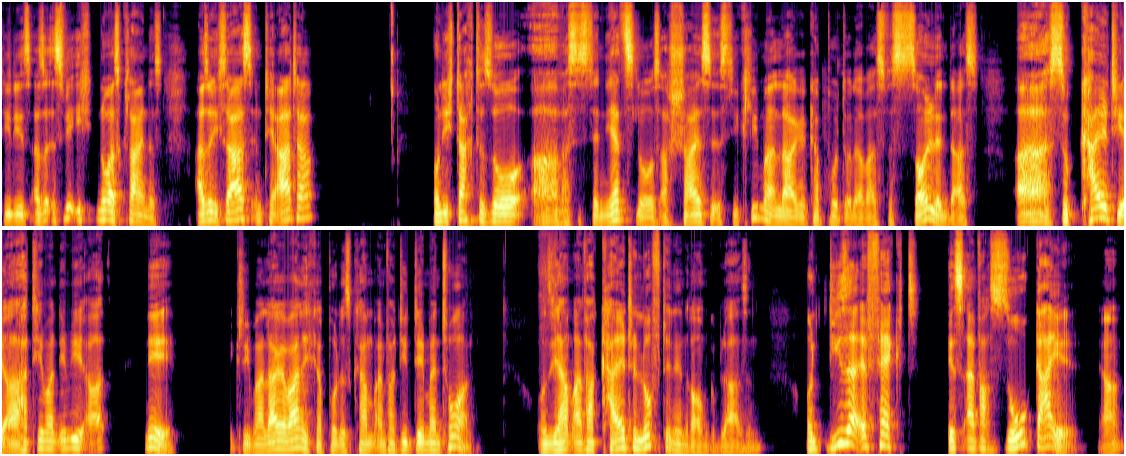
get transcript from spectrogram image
die, die ist, also ist wirklich nur was Kleines. Also ich saß im Theater und ich dachte so, ah, was ist denn jetzt los? Ach scheiße, ist die Klimaanlage kaputt oder was? Was soll denn das? Ah, ist so kalt hier. Ah, hat jemand irgendwie, ah, nee, die Klimaanlage war nicht kaputt. Es kamen einfach die Dementoren. Und sie haben einfach kalte Luft in den Raum geblasen. Und dieser Effekt ist einfach so geil, ja.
